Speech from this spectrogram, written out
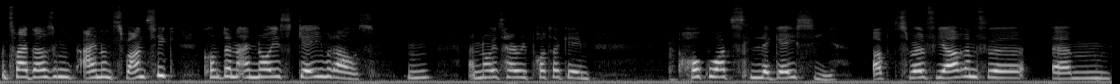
und 2021 kommt dann ein neues Game raus. Hm? Ein neues Harry Potter Game. Hogwarts Legacy. Ab 12 Jahren für, ähm,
